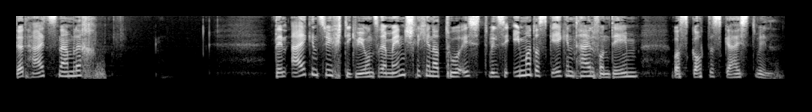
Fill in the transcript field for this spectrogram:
Dort heißt es nämlich, denn eigensüchtig wie unsere menschliche Natur ist, will sie immer das Gegenteil von dem, was Gottes Geist will.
